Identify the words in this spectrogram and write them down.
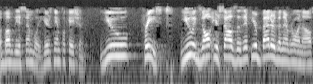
above the assembly? Here's the implication. You priests, you exalt yourselves as if you're better than everyone else,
